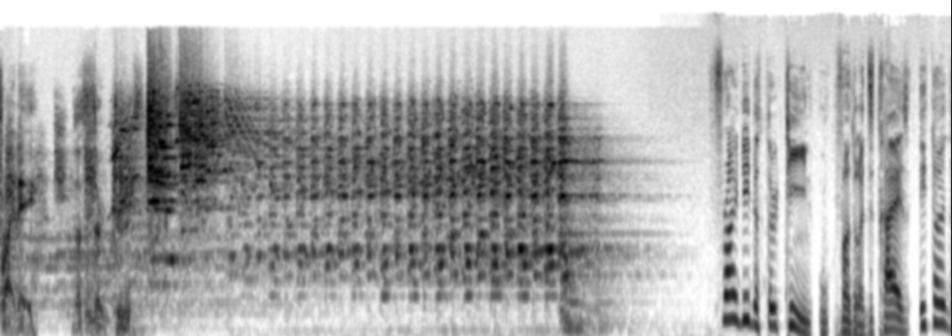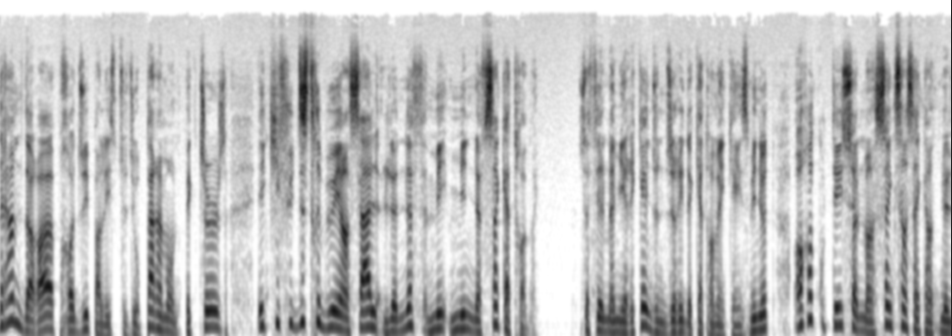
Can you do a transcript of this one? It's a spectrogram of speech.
Friday, the 13th. Friday the 13 ou Vendredi 13 est un drame d'horreur produit par les studios Paramount Pictures et qui fut distribué en salle le 9 mai 1980. Ce film américain d'une durée de 95 minutes aura coûté seulement 550 000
